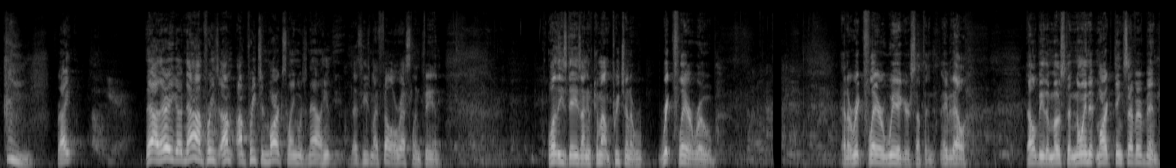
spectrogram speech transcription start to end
right? Oh, yeah. Yeah, there you go. Now I'm preaching, I'm, I'm preaching Mark's language now. He, he's my fellow wrestling fan. One of these days, I'm going to come out and preach in a Ric Flair robe and a Ric Flair wig or something. Maybe that'll, that'll be the most anointed Mark thinks I've ever been.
